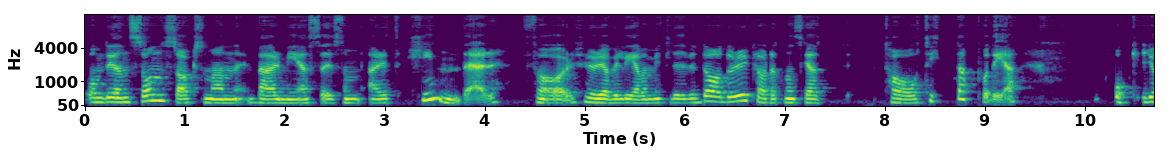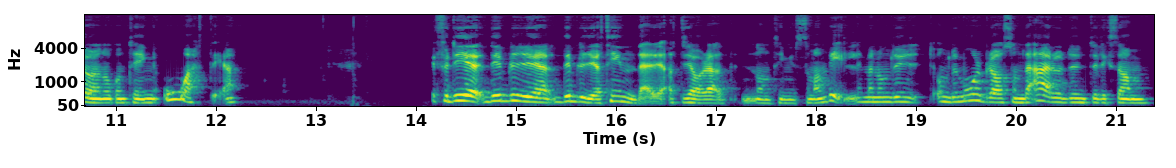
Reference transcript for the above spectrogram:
Om det är en sån sak som man bär med sig som är ett hinder för hur jag vill leva mitt liv idag, då är det klart att man ska ta och titta på det och göra någonting åt det. För det, det, blir, det blir ett hinder att göra någonting som man vill. Men om du, om du mår bra som det är och du inte liksom,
